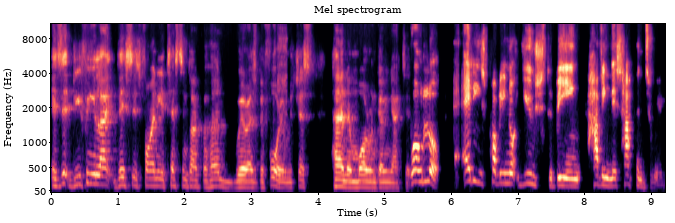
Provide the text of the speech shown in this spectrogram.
is it? Do you feel like this is finally a testing time for Hearn, whereas before it was just Hearn and Warren going at it? Well, look, Eddie's probably not used to being having this happen to him.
